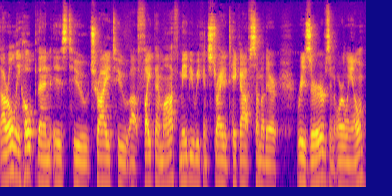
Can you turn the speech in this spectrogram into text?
our only hope then is to try to uh, fight them off. Maybe we can try to take off some of their reserves in Orleans.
